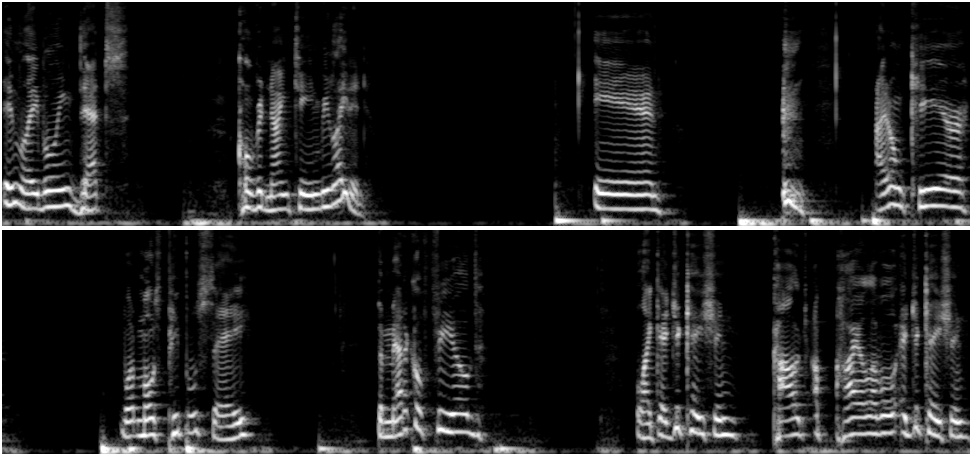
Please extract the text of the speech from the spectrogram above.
in labeling debts COVID 19 related. And I don't care what most people say. The medical field, like education, college, up higher level education,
